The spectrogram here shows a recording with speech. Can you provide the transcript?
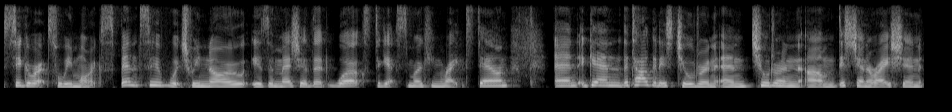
Cigarettes will be more expensive, which we know is a measure that works to get smoking rates down. And again, the target is children, and children, um, this generation,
